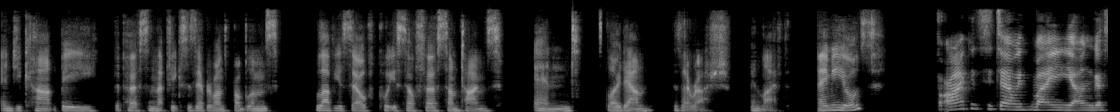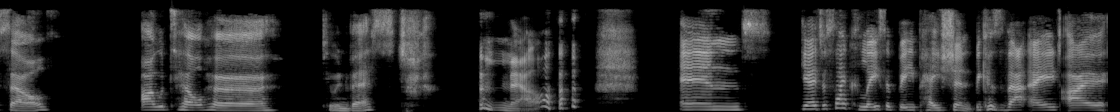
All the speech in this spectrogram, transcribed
And you can't be the person that fixes everyone's problems. Love yourself, put yourself first sometimes, and slow down because I rush in life. Amey, yours? If I could sit down with my younger self, I would tell her to invest now. and yeah, just like Lisa, be patient because that age I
